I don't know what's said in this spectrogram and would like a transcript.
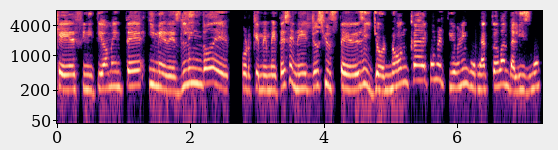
Que definitivamente, y me deslindo de porque me metes en ellos y ustedes, y yo nunca he cometido ningún acto de vandalismo,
